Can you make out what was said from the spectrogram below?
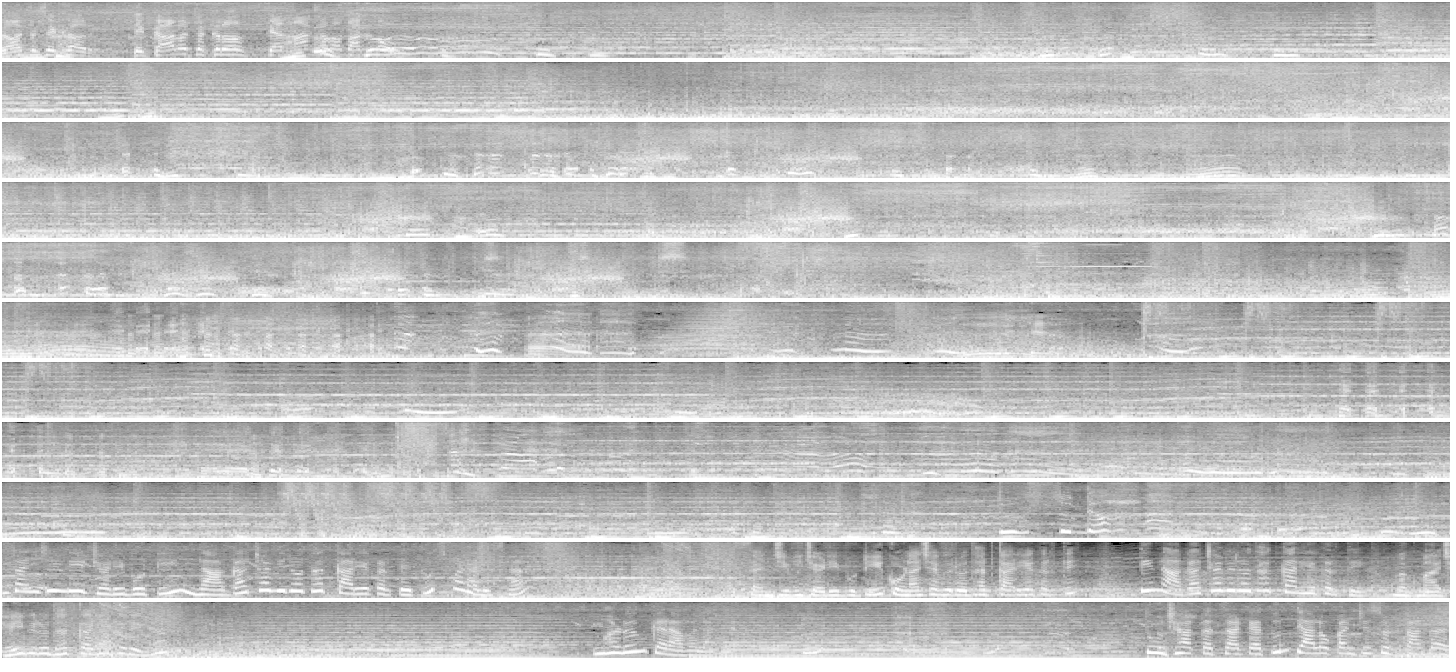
राजशेखर ते कालचक्र त्या नागाला Ha ha ha ha ha! うん。संजीवनी जडीबुटी नागाच्या विरोधात कार्य करते तूच म्हणालीस ना? संजीव जडीबुटी कोणाच्या विरोधात कार्य करते ती नागाच्या विरोधात कार्य करते मग माझ्याही विरोधात कार्य करेल ना? म्हणून करावं लागलं. तुझ्या कचाट्यातून त्या लोकांची सुटका कर.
